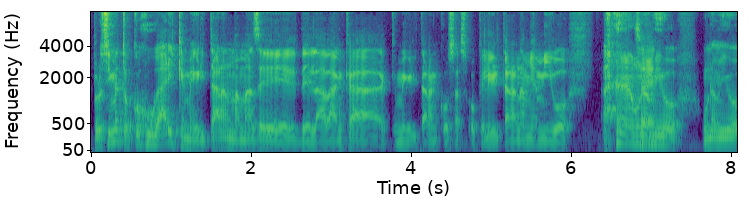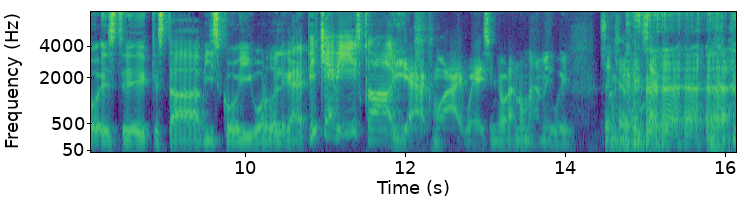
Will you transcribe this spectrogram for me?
Pero sí me tocó jugar y que me gritaran mamás de, de la banca, que me gritaran cosas o que le gritaran a mi amigo. un Sí. amigo, un amigo este, que está visco y gordo y le diga, pinche visco. Y ya, como, ay, güey, señora, no mames, güey. Exacto.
